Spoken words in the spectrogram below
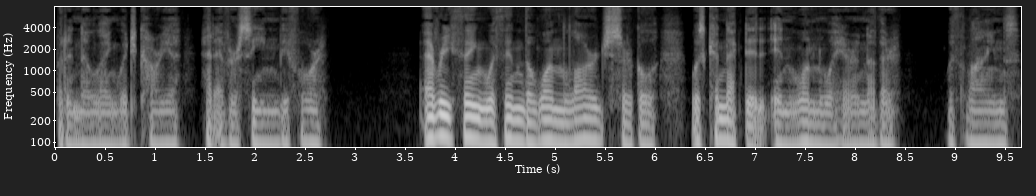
but in no language Karya had ever seen before. Everything within the one large circle was connected in one way or another with lines.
